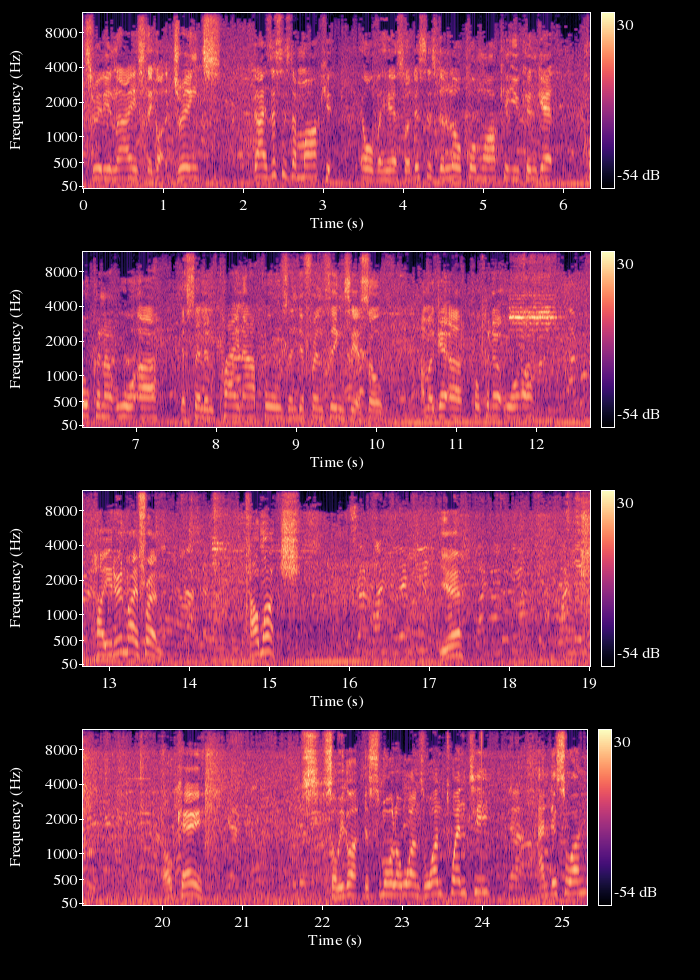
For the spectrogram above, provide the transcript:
It's really nice. They got drinks. Guys, this is the market over here. So this is the local market. You can get coconut water. They're selling pineapples and different things here. So I'm gonna get a coconut water. How you doing, my friend? How much? Yeah. Okay. So we got the smaller ones, 120, and this one.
